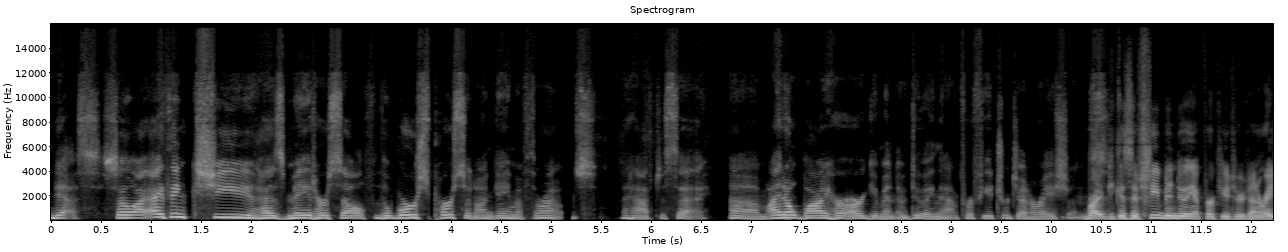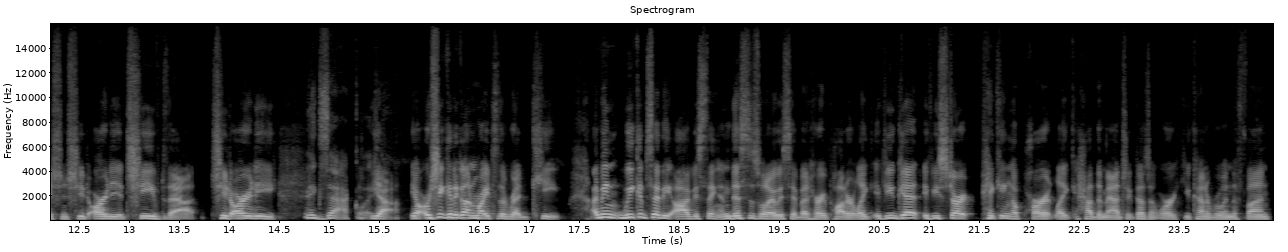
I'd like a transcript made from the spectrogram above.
Yes. So I, I think she has made herself the worst person on Game of Thrones, I have to say. Um, I don't buy her argument of doing that for future generations. Right, because if she'd been doing it for future generations, she'd already achieved that. She'd already, Exactly. yeah, yeah, or she could have gone right to the Red Keep. I mean, we could say the obvious thing, and this is what I always say about Harry Potter. Like, if you get, if you start picking apart like how the magic doesn't work, you kind of ruin the fun.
